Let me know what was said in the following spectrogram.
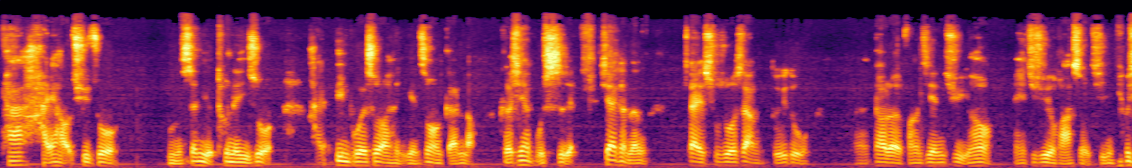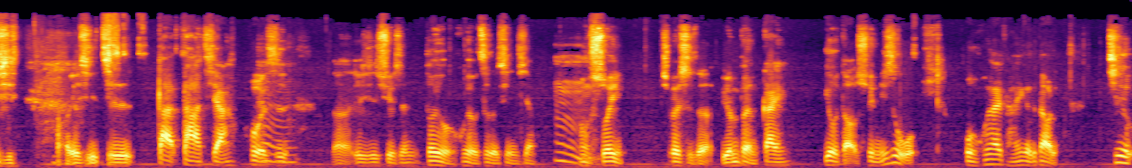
它还好去做我们身体的褪黑激素，还并不会受到很严重的干扰。可现在不是，现在可能。在书桌上读一读，呃，到了房间去以后，哎、欸，继续划手机。尤其，尤其是大大家或者是、嗯、呃，尤其是学生都有会有这个现象。嗯，哦，所以就会使得原本该诱导睡眠。其实我我回来谈一个道理，其实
